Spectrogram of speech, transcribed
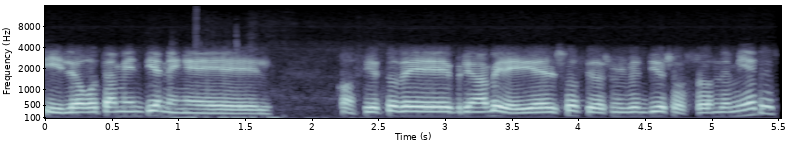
Y luego también tienen el concierto de primavera y Día del Socio 2022 Ostrón de Mieres,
